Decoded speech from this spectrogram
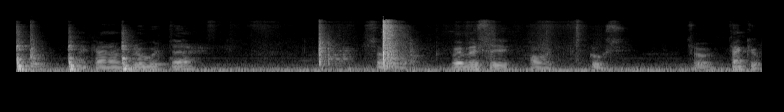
and kind of glue it there. So we will see how it goes. So thank you.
